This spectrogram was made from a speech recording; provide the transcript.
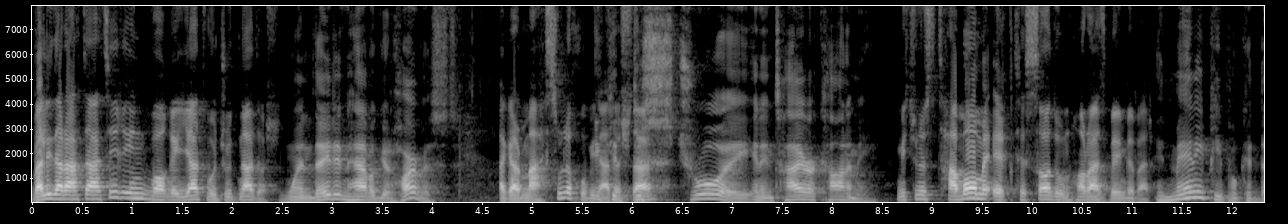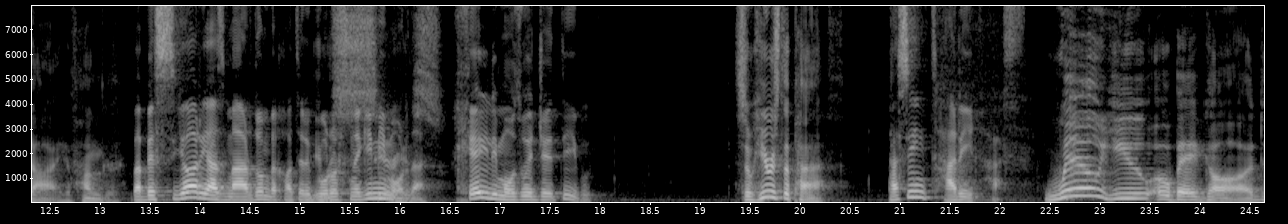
ولی در عهد عتیق این واقعیت وجود نداشت When they didn't have a good harvest, اگر محصول خوبی it could نداشتن destroy an entire economy. می‌تونست تمام اقتصاد اونها رو از بین ببره And many people could die of hunger. و بسیاری از مردم به خاطر گرسنگی. میمردن خیلی موضوع جدی بود So here's the path. پس این طریق هست Will you obey God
